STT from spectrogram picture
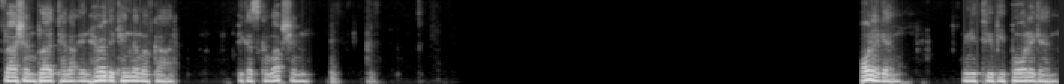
Flesh and blood cannot inherit the kingdom of God because corruption born again. We need to be born again.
